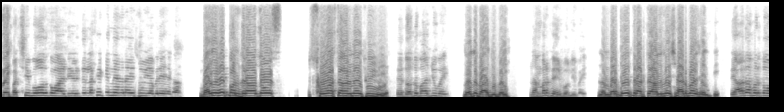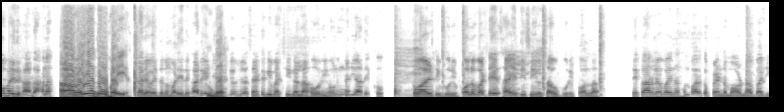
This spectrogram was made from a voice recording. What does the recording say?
ਬਈ। ਬੱਚੀ ਬਹੁਤ ਕੁਆਲਿਟੀ ਵਾਲੀ ਤੇ ਲੱਖੇ ਕਿੰਨੇ ਦਿਨਾਂ ਦੀ ਸੂਈ ਆ ਵੀਰੇ ਹੈਗਾ ਬਾਈ ਇਹ 15 ਤੋਂ 16 17 ਦਿਨਾਂ ਦੀ ਸੂਈ ਹੈ ਤੇ ਦੁੱਧ ਬਾਜੂ ਬਾਈ? ਦੁੱਧ ਬਾਜੂ ਬਈ। ਨੰਬਰ ਫੇਰ ਬੋਲੀ ਬਾਈ। ਨੰਬਰ 7598 6537 ਤੇ ਆਹ ਤਾਂ ਫਿਰ ਤੋਹਫਾ ਹੀ ਦਿਖਾਤਾ ਹਨਾ? ਹਾਂ ਬਈ ਇਹ ਤੋਹਫਾ ਹੀ ਆ। ਕਰਿਓ ਇਧਰ ਨੂੰ ਮੜੀ ਦਿਖਾ ਦੇ ਦੇ। ਜੋ ਸੈੱਟ ਕੀ ਬੱਚੀ ਗੱਲਾਂ ਹੋਰ ਹੀ ਹੋਣਗੀਆਂ ਜੀ ਆ ਦੇਖੋ। ਕੁਆਲਿਟੀ ਪੂਰੀ ਫੁੱਲ ਵੱਡੇ ਸਾਈਜ਼ ਦੀ ਸੀ ਸਾਊ ਪੂਰੀ ਫੁੱਲ ਆ। ਤੇ ਕਰ ਲਿਓ ਬਾਈ ਨਾਲ ਸੰਪਰਕ ਪਿੰਡ ਮੌੜ ਨਾਭਾ ਜੀ।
